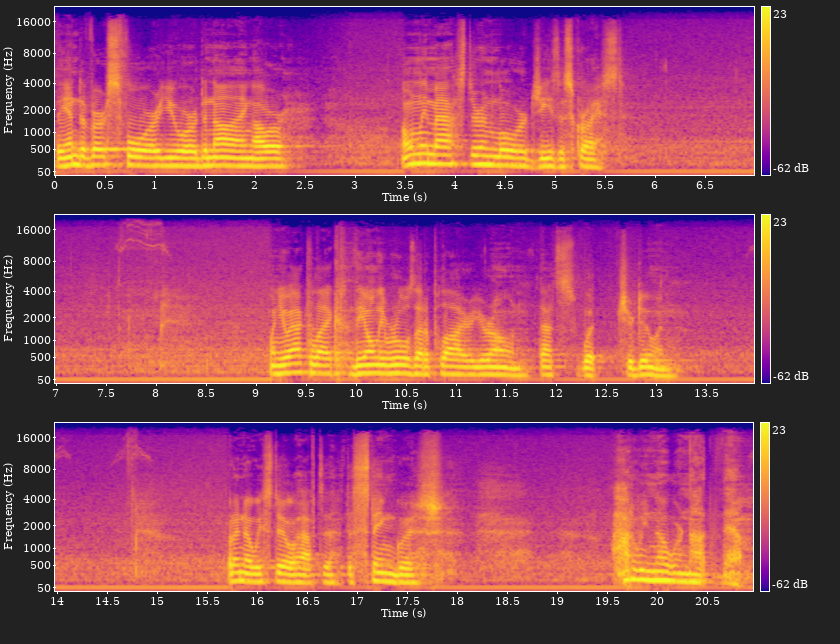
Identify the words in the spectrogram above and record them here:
the end of verse 4, you are denying our only Master and Lord, Jesus Christ. When you act like the only rules that apply are your own, that's what you're doing. But I know we still have to distinguish how do we know we're not them?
